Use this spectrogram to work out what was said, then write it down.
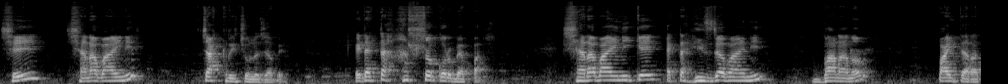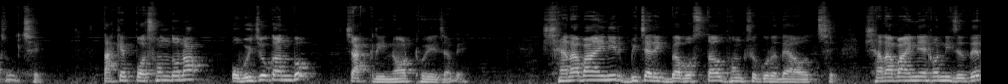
সেই সেনাবাহিনীর চাকরি চলে যাবে। এটা একটা হাস্যকর ব্যাপার। সেনাবাহিনীকে একটা হিজড়া বাহিনী বানানোর পাইতারা চলছে। তাকে পছন্দ না, অভিযোগ আনব, চাকরি নট হয়ে যাবে। সেনাবাহিনীর বিচারিক ব্যবস্থাও ধ্বংস করে দেওয়া হচ্ছে। সেনাবাহিনী এখন নিজেদের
